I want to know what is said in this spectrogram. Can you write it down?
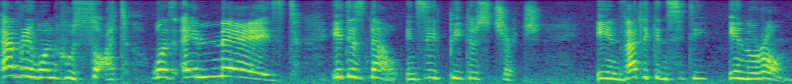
Everyone who saw it was amazed. It is now in St. Peter's Church in Vatican City in Rome.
